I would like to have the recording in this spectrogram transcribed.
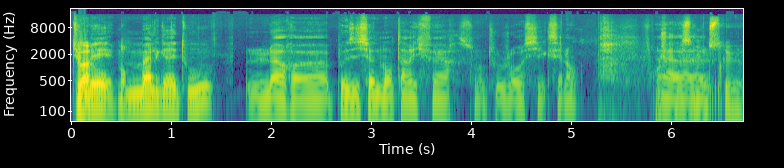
Tu vois Mais Bon, malgré tout, leurs euh, positionnements tarifaires sont toujours aussi excellents. franchement c'est euh, monstrueux.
